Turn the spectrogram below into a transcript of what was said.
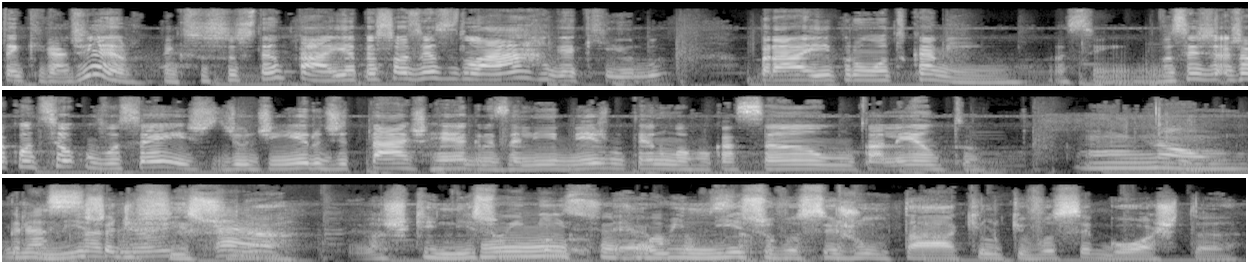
tem que ganhar dinheiro, tem que se sustentar. E a pessoa às vezes larga aquilo para ir para um outro caminho. Assim, você já, já aconteceu com vocês de o dinheiro ditar as regras ali, mesmo tendo uma vocação, um talento? Hum, Não, O graças início a é Deus. difícil, né? Eu acho que início, No início é o profissão. início você juntar aquilo que você gosta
